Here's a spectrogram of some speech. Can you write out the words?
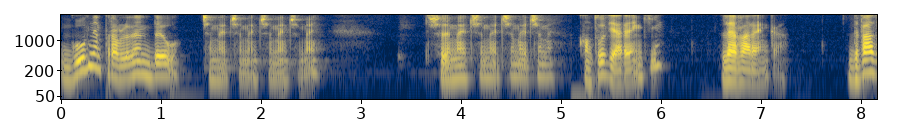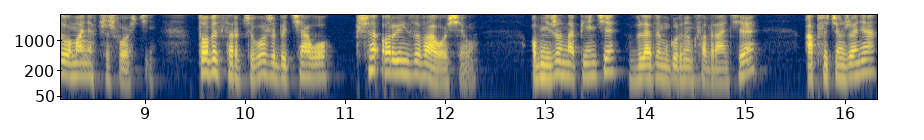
głównym problemem był... Trzymaj, trzymaj, trzymaj, trzymaj. Trzymaj, trzymaj, trzymaj, trzymaj. Kontuzja ręki? Lewa ręka. Dwa złamania w przeszłości. To wystarczyło, żeby ciało przeorganizowało się. Obniżono napięcie w lewym górnym kwadrancie, a przeciążenia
